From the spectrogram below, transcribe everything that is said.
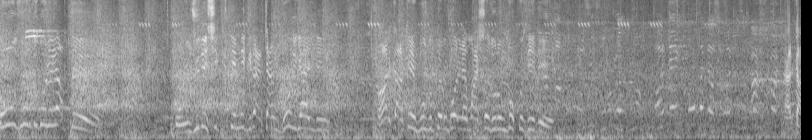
Oğuz vurdu golü yaptı. Oyuncu değişikliklerine girerken gol geldi. Arka arkaya buldukları golle maçta durum 9-7. Erkan.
